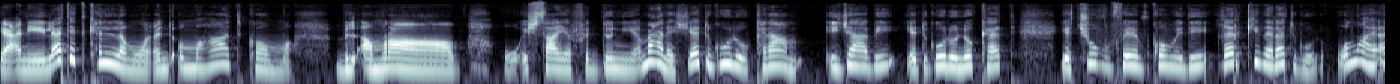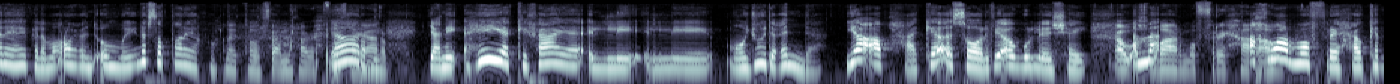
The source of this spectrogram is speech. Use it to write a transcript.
يعني لا تتكلموا عند أمهاتكم بالأمراض وإيش صاير في الدنيا. معلش يا تقولوا كلام إيجابي يا تقولوا نكت يا تشوفوا فيلم كوميدي غير كذا لا تقولوا. والله أنا هيفا لما أروح عند أمي نفس الطريقة. الله يطول في عمرها ويحفظها يا رب. يعني هي كفاية اللي اللي موجود عندها يا أضحك يا أسولف يا أقول له شيء. أو أخبار مفرحة أخبار مفرحة وكذا.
